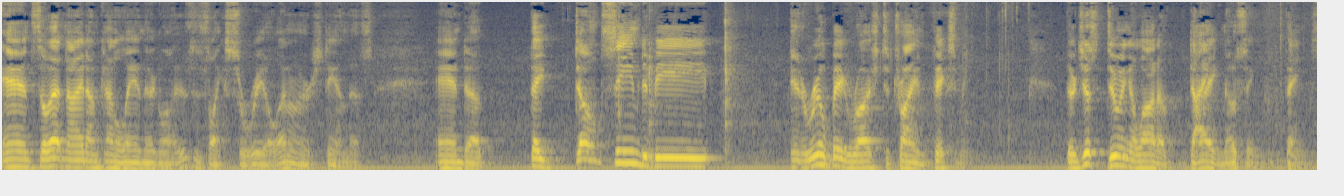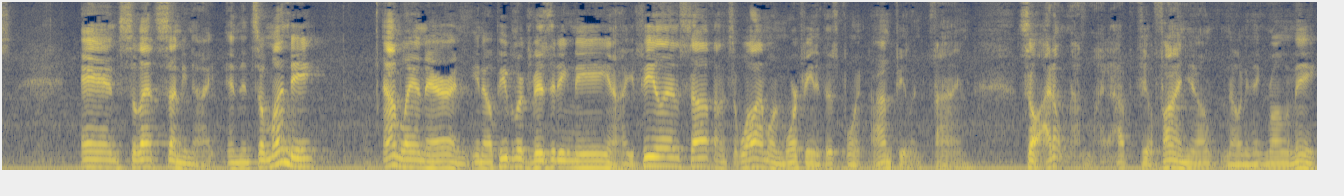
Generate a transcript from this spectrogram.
and so that night I'm kind of laying there going, "This is like surreal. I don't understand this," and uh, they don't seem to be in a real big rush to try and fix me. They're just doing a lot of diagnosing things, and so that's Sunday night, and then so Monday. I'm laying there, and you know, people are visiting me. You know, how you feeling and stuff. And I said, "Well, I'm on morphine at this point. I'm feeling fine." So I don't, I'm like, I feel fine. You don't know anything wrong with me.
